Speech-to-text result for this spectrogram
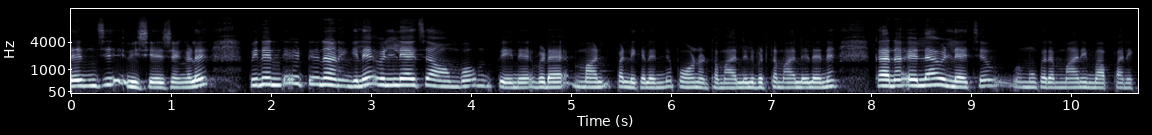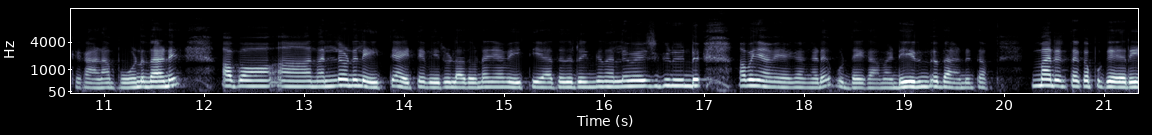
ലഞ്ച് വിശേഷങ്ങൾ പിന്നെ എന്റെ കെട്ടിനാണെങ്കിൽ വെള്ളിയാഴ്ച ആകുമ്പോൾ പിന്നെ ഇവിടെ മാൽ പള്ളിക്കൽ തന്നെ പോകണം കേട്ടോ മാലിൽ ഇവിടുത്തെ മാലിൽ തന്നെ. കാരണം എല്ലാ വെള്ളിയാഴ്ചയും മൂപ്പരമ്മാനെയും ബാപ്പാനെയൊക്കെ കാണാൻ പോകുന്നതാണ് അപ്പോൾ നല്ലോണം ലേറ്റ് ആയിട്ട് വരുള്ളൂ. അതുകൊണ്ടാണ് ഞാൻ വെയിറ്റ് ചെയ്യാത്തത്. എനിക്ക് നല്ല വിശക്കുന്നുണ്ട് അപ്പോൾ ഞാൻ വേഗം അങ്ങോട്ട് ഫുഡ് കഴിക്കാൻ വേണ്ടി ഇരുന്നതാണ് കേട്ടോ ഇപ്പോൾ കയറി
